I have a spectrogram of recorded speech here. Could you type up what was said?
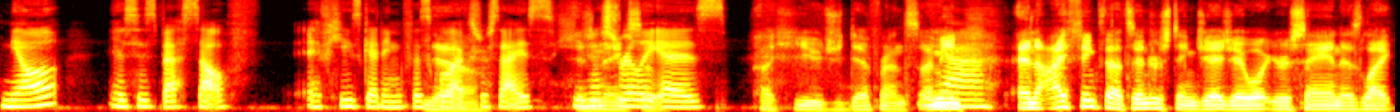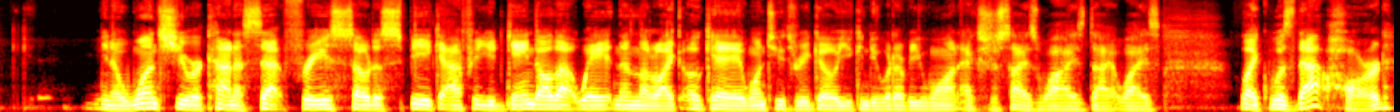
Neil is his best self if he's getting physical Yeah. exercise. He It just really is. a huge difference. I mean, and I think that's interesting, JJ. What you're saying is like, you know, once you were kind of set free, so to speak, after you'd gained all that weight, and then they're like, okay, one, two, three, go. You can do whatever you want, exercise wise, diet wise. Like, was that hard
